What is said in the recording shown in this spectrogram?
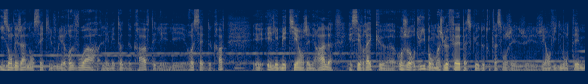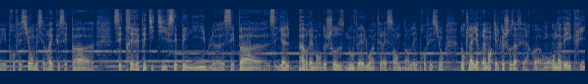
ils- ont déjà annoncé qu'ils voulaient revoir les méthodes de craft et les recettes de craft et, les métiers en général. Et c'est vrai que euh, bon, moi je le fais parce que de toute façon j'ai- envie de monter mes professions, mais c'est vrai que c'est pas, euh, c'est très répétitif, c'est pénible, euh, c'est pas, il y a pas vraiment de choses nouvelles ou intéressantes dans les professions. Donc là, il y a vraiment quelque chose à faire, quoi. On, avait écrit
